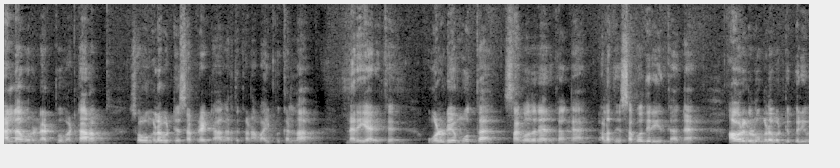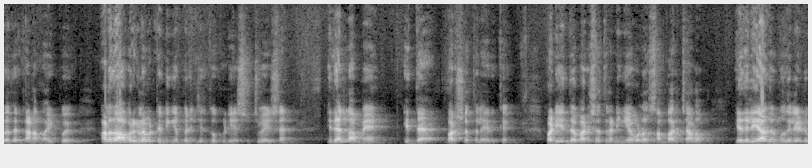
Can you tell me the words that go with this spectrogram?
நல்ல ஒரு நட்பு வட்டாரம். ஸோ உங்களை விட்டு செப்பரேட் ஆகிறதுக்கான வாய்ப்புகள்லாம் நிறைய இருக்குது உங்களுடைய மூத்த சகோதரர் இருக்காங்க அல்லது சகோதரி இருக்காங்க அவர்கள் உங்களை விட்டு பிரிவதற்கான வாய்ப்பு அல்லது அவர்களை விட்டு நீங்கள் பிரிஞ்சிருக்கக்கூடிய சுச்சுவேஷன் இதெல்லாமே இந்த வருஷத்தில் இருக்குது பட் இந்த வருஷத்தில் நீங்கள் எவ்வளோ சம்பாதிச்சாலும் எதுலையாவது முதலீடு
